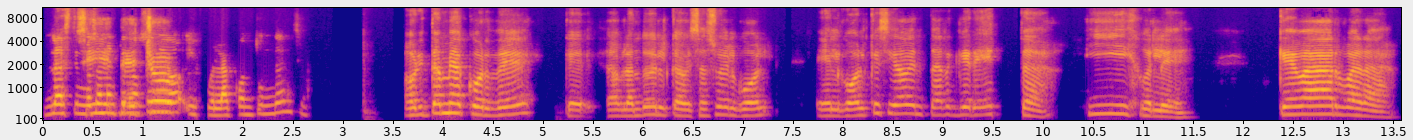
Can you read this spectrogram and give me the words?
lastimosamente no dio y fue la contundencia. Ahorita me acordé que hablando del cabezazo del gol, el gol que se iba a aventar Greta, híjole, qué bárbara,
